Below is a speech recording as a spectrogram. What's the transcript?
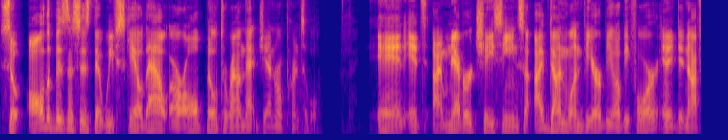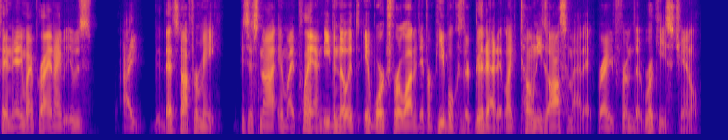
So all the businesses that we've scaled out are all built around that general principle and it's I'm never chasing. So I've done one VRBO before, and it did not fit in any of my pri and I it was I that's not for me. It's just not in my plan, even though it it works for a lot of different people because they're good at it. Like Tony's awesome at it, right from the rookies channel,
